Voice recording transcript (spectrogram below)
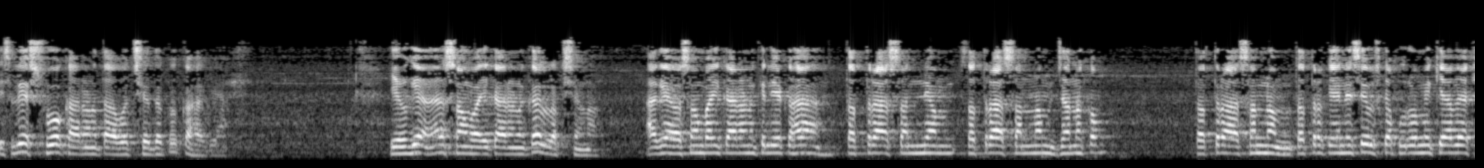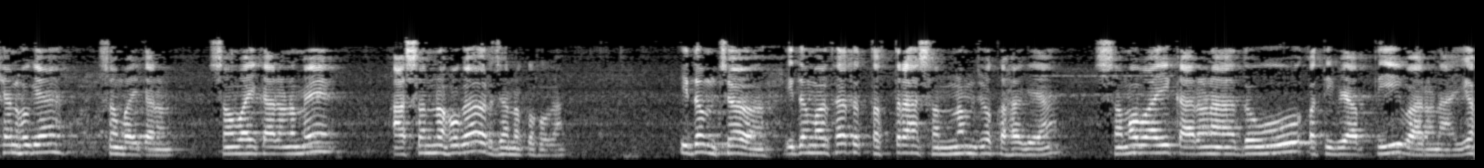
इसलिए स्व कारणता अवच्छेदक कहा गया। ये हो गया समवाय कारण का लक्षण। आगे असमवाय कारण के लिए कहा, तत्रासन्यम तत्रासन्नम जनकम। तत्र आसन्नम तत्र कहने से उसका पूर्व में क्या व्याख्यान हो गया? समवाय कारण। समवाय कारण में आसन्न होगा और जनक होगा। इदम च, इदम अर्थात तत्रासन्नम जो कहा गया, समवायी कारणादो अतिव्याप्ति वारणाय।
